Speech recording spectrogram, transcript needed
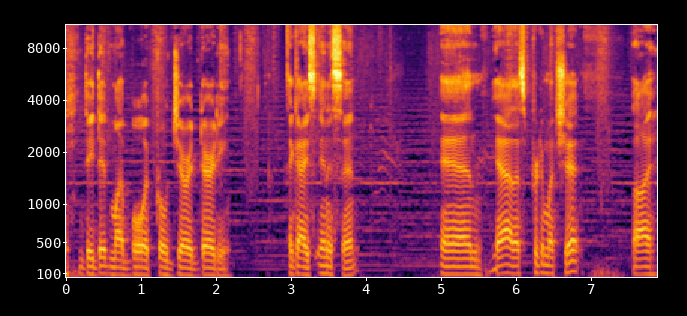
they did my boy Pro Jared dirty. The guy's innocent. And yeah, that's pretty much it. Bye.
